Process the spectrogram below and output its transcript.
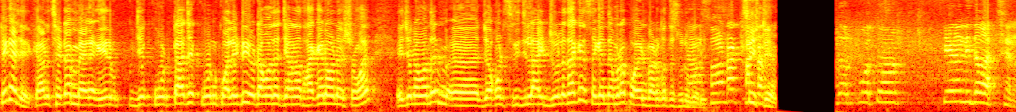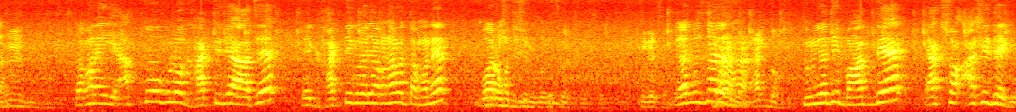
ঠিক আছে? কারণ সেটা এর যে কোডটা আছে কোন কোয়ালিটি ওটা আমাদের জানা থাকে না অনেক সময়। এই জন্য আমাদের যখন সিরিজ লাইট জ্বলে থাকে সেখানে আমরা পয়েন্ট বার করতে শুরু করি। সিস্টেম টেনে নিতে পারছে না। তখন এই এতগুলো ঘাটতি যে আছে এই ঘাটতিগুলো যখন হবে তখন এর গরম হতে শুরু করবে ঠিক আছে। এবার বুঝতে হ্যাঁ পেরেছ হ্যাঁ একদম। তুমি যদি বাঁধ দিয়ে একশো আশি থেকে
